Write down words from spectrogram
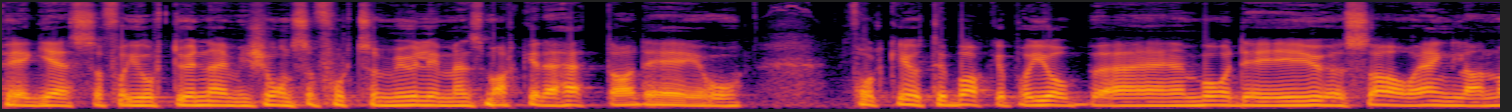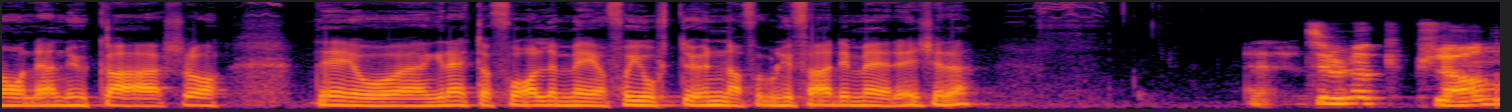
PGS å få gjort unna emisjonen så fort som mulig mens markedet er hett. Det er jo, folk er jo tilbake på jobb eh, både i USA og England nå denne uka. her, så Det er jo eh, greit å få alle med og få gjort det unna for å bli ferdig med det, ikke det? Jeg tror nok plan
